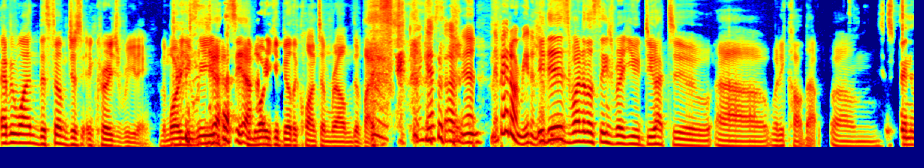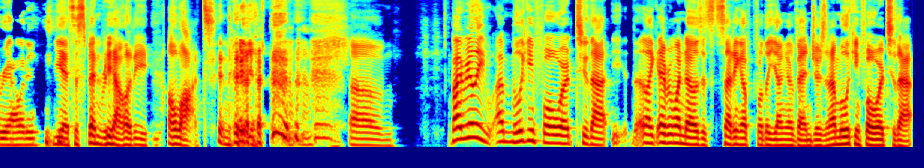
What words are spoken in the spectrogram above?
everyone, this film just encourage reading. The more you read, yes, yeah. the more you can build a quantum realm device. I guess so. Yeah, maybe I don't read enough. It is one of those things where you do have to uh what do you call that? Um Suspend reality. yeah, suspend reality a lot. don't um but I really I'm looking forward to that like everyone knows it's setting up for the young Avengers and I'm looking forward to that,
